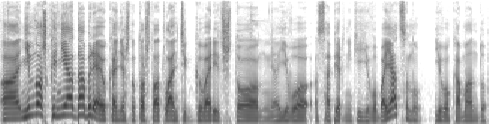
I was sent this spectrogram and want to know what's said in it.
э, немножко не одобряю, конечно, то, что Атлантик говорит, что его соперники его боятся, ну, его команду.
